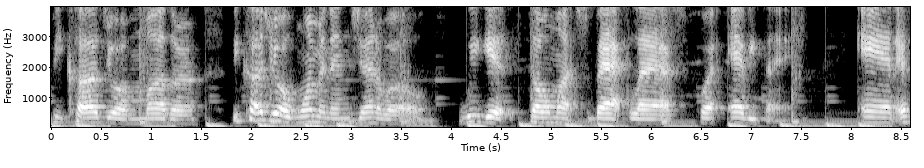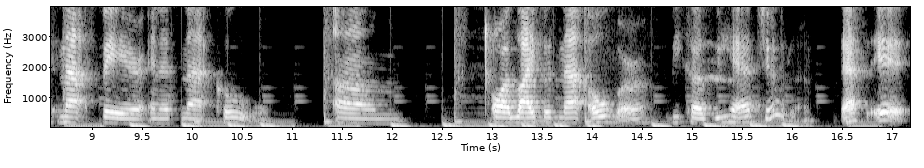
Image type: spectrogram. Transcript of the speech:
because you're a mother, because you're a woman in general, we get so much backlash for everything. And it's not fair and it's not cool. Um our life is not over because we had children. That's it.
